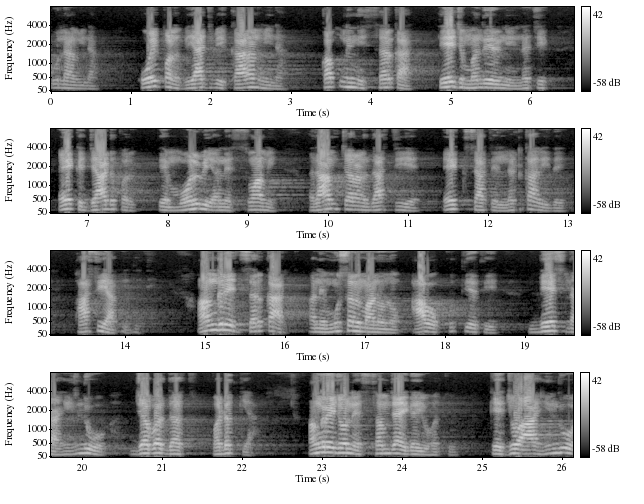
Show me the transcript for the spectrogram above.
ગુના વિના, કોઈ પણ વ્યાજબી કારણ વિના કંપનીની સરકાર તે જ મંદિરની નજીક એક ઝાડ પર તે મોલવી અને સ્વામી રામચરણ દાસજીએ એક સાથે લટકાવી દઈ ફાંસી આપી દીધી. અંગ્રેજ સરકાર અને મુસલમાનોનો આવો કૃત્યથી દેશના હિન્દુઓ જબરદસ્ત ભડક્યા. અંગ્રેજોને સમજાઈ ગયું હતું કે જો આ હિન્દુઓ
